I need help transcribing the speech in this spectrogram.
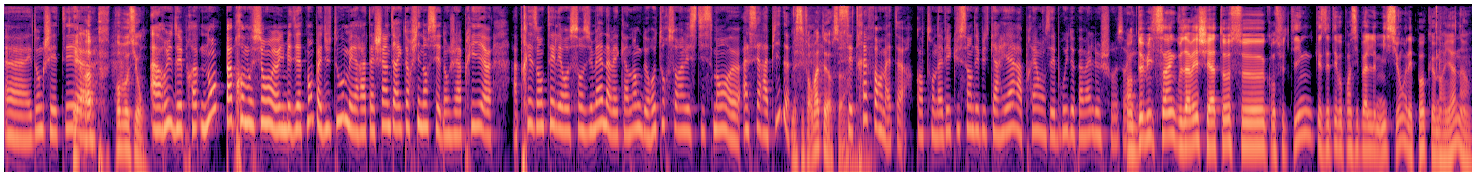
et donc j'ai été. Et hop, promotion. À rue d'épreuve. Non, pas promotion immédiatement, pas du tout, mais rattaché à un directeur financier. Donc j'ai appris à présenter les ressources humaines avec un angle de retour sur investissement assez rapide. Mais c'est formateur, ça. C'est très formateur. Quand on a vécu ça en début de carrière, après on se débrouille de pas mal de choses. En 2005, vous avez chez Atos Consulting, quelles étaient vos principales missions à l'époque, Marianne?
